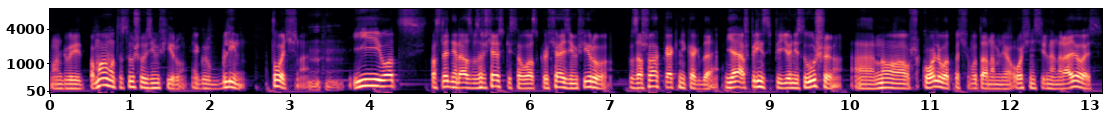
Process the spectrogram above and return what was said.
Он говорит, по-моему, ты слушал Земфиру. Я говорю, блин, точно. Мгм. И вот последний раз возвращаюсь в Кисловодск, включаю Земфиру, зашла как никогда. Я, в принципе, ее не слушаю, а, но в школе вот почему-то она мне очень сильно нравилась.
